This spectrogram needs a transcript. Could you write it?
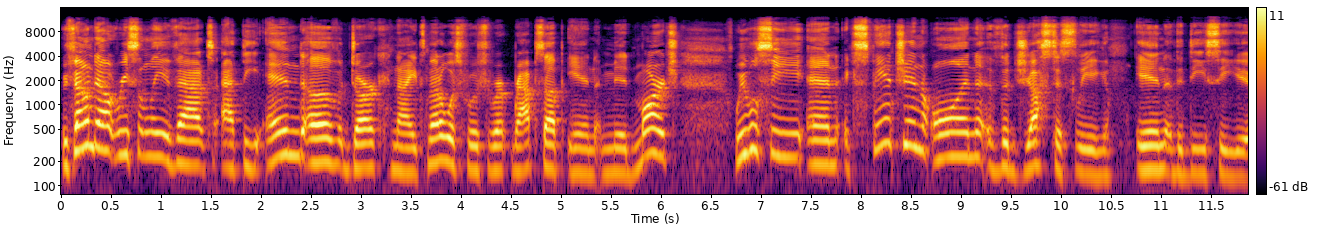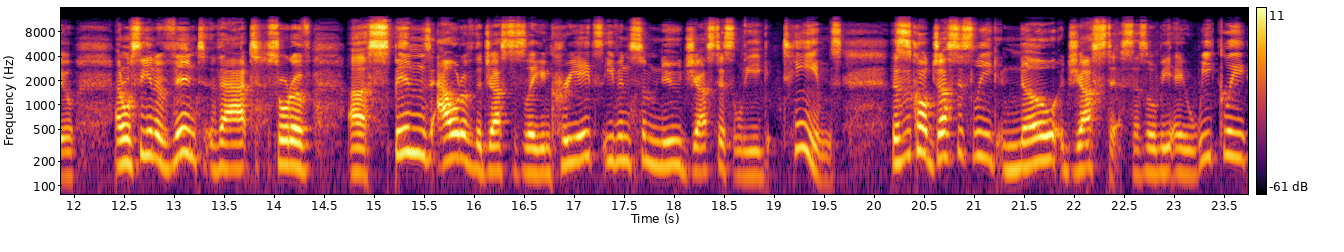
We found out recently that at the end of Dark Nights Metal, which, which wraps up in mid March, we will see an expansion on the Justice League in the DCU. And we'll see an event that sort of uh, spins out of the Justice League and creates even some new Justice League teams. This is called Justice League No Justice. This will be a weekly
